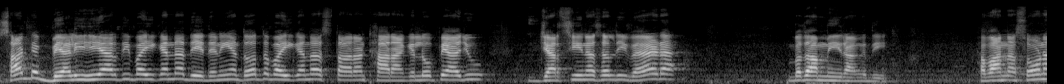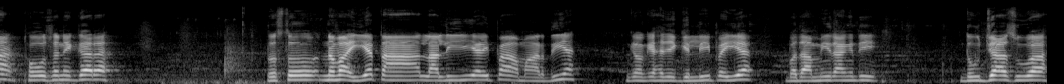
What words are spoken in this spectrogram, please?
ਸਾਢੇ 42000 ਦੀ ਬਾਈ ਕਹਿੰਦਾ ਦੇ ਦੇਣੀ ਆ ਦੁੱਧ, ਬਾਈ ਕਹਿੰਦਾ 17 18 ਕਿਲੋ ਪਿਆਜੂ, ਜਰਸੀ ਨਸਲ ਦੀ ਵਹਿੜ ਹੈ ਬਦਾਮੀ ਰੰਗ ਦੀ। ਹਵਾਨਾ ਸੋਹਣਾ, ਠੋਸ ਨਿੱਗਰ ਹੈ ਦੋਸਤੋ, ਨਵਾਈ ਹੈ ਤਾਂ ਲਾਲੀ ਜੀ ਵਾਲੀ ਭਾ ਮਾਰਦੀ ਹੈ ਕਿਉਂਕਿ ਹਜੇ ਗਿੱਲੀ ਪਈ ਹੈ ਬਦਾਮੀ ਰੰਗ ਦੀ। ਦੂਜਾ ਸੂਆ,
